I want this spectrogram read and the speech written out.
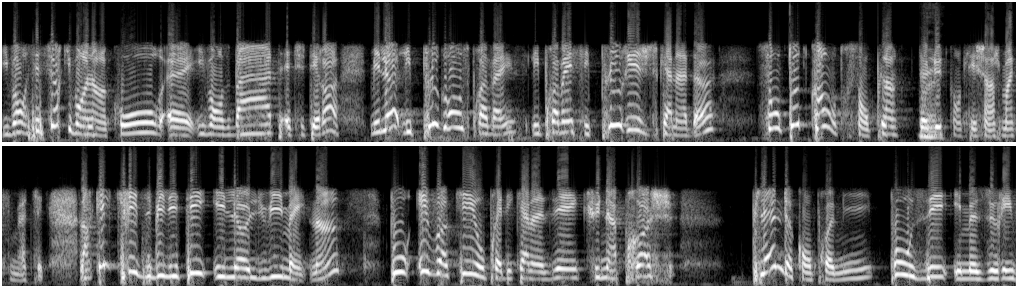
ils vont, c'est sûr qu'ils vont aller en cours, euh, ils vont se battre, etc. Mais là, les plus grosses provinces, les provinces les plus riches du Canada, sont toutes contre son plan de lutte contre les changements climatiques. Alors, quelle crédibilité il a, lui, maintenant, pour évoquer auprès des Canadiens qu'une approche pleine de compromis, posée et mesurée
